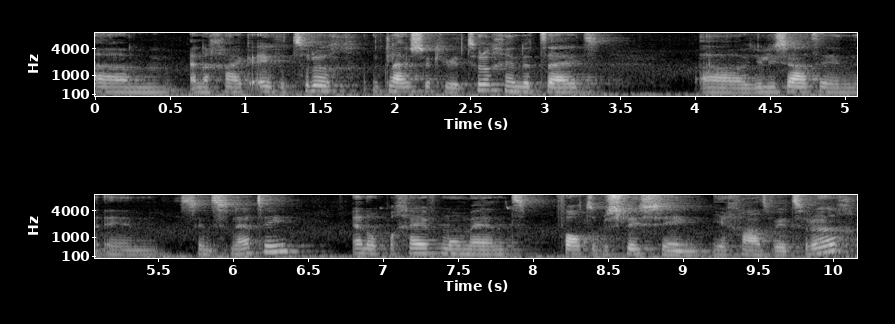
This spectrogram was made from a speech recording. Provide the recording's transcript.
Um, en dan ga ik even terug, een klein stukje weer terug in de tijd. Uh, jullie zaten in, in Cincinnati. En op een gegeven moment valt de beslissing: je gaat weer terug.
